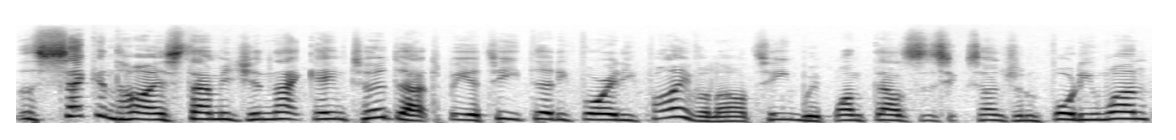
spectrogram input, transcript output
The second highest damage in that game turned out to be a T-3485 on our team with 1,641.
